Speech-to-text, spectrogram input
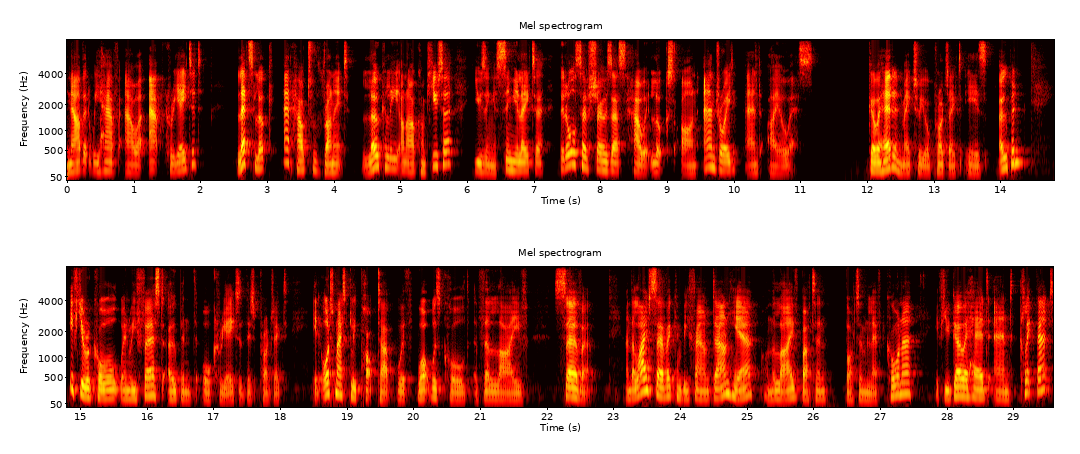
Now that we have our app created, let's look at how to run it locally on our computer using a simulator that also shows us how it looks on Android and iOS. Go ahead and make sure your project is open. If you recall, when we first opened or created this project, it automatically popped up with what was called the live server. And the live server can be found down here on the live button, bottom left corner. If you go ahead and click that,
